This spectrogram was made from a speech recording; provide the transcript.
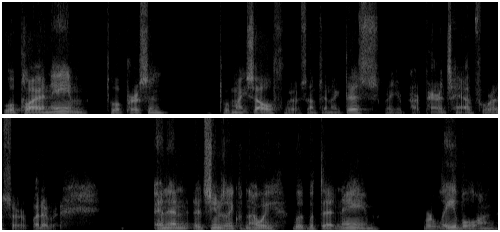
We'll apply a name to a person, to myself, or something like this, or our parents have for us, or whatever. And then it seems like now we, with, with that name or label on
